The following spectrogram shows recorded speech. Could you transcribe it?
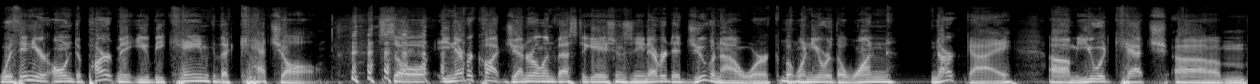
within your own department. You became the catch-all. so you never caught general investigations, and you never did juvenile work. But when you were the one narc guy, um, you would catch. Um,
